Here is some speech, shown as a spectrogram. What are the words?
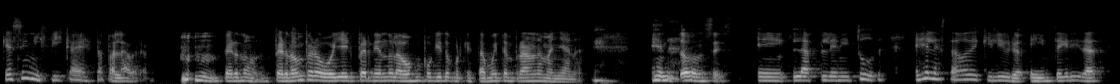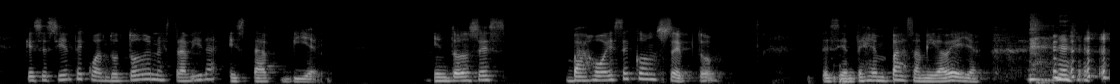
¿Qué significa esta palabra? perdón, perdón, pero voy a ir perdiendo la voz un poquito porque está muy temprano en la mañana. Entonces, eh, la plenitud es el estado de equilibrio e integridad que se siente cuando toda nuestra vida está bien. Entonces, bajo ese concepto, te sientes en paz, amiga bella.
